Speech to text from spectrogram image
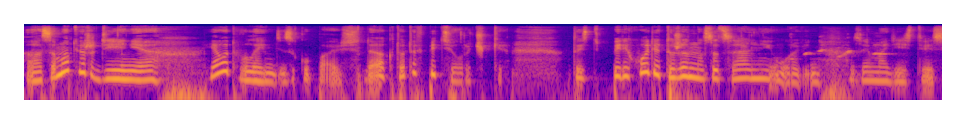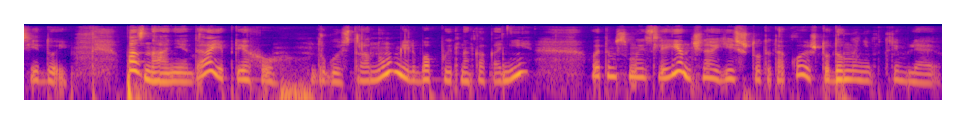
А, самоутверждение. Я вот в ленде закупаюсь, да, кто-то в пятерочке. То есть переходит уже на социальный уровень взаимодействия с едой. Познание, да, я приехал в другую страну, мне любопытно, как они в этом смысле. Я начинаю есть что-то такое, что дома не потребляю.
